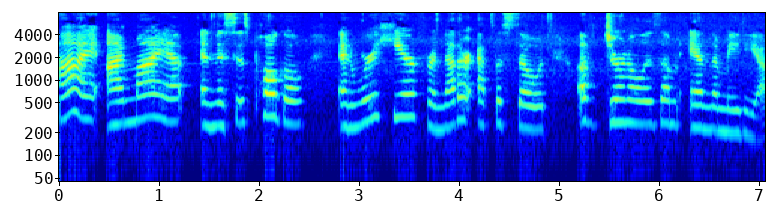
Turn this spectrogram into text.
Hi, I'm Maya, and this is Pogo, and we're here for another episode of Journalism and the Media.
